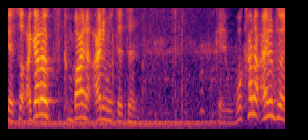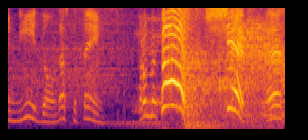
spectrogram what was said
Okay, so I gotta combine an item with it then. Okay, what kind of item do I need though? That's the thing. I don't remember. Oh! Shit! S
